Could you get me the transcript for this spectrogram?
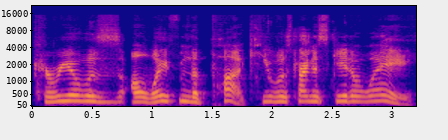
Kariya was away from the puck. He was trying to skate away.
